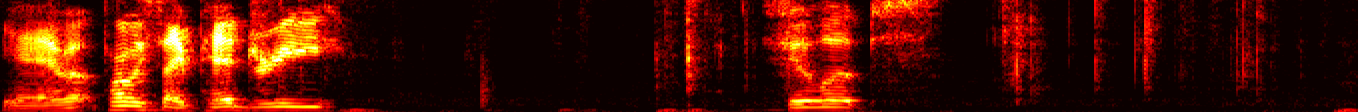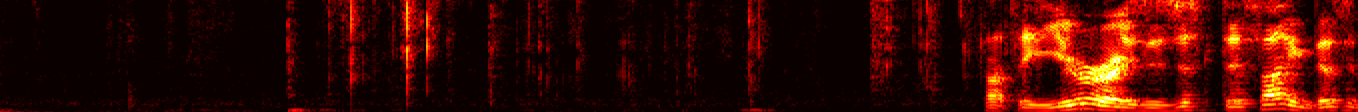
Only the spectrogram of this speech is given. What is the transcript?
Yeah, but probably say Pedri, Phillips. But the Euros is just there's something there's a,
